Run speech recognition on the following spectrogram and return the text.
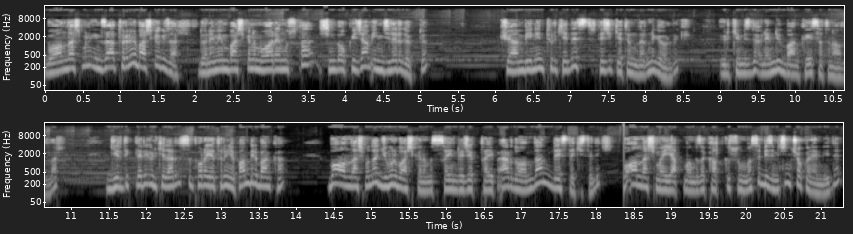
Bu anlaşmanın imza töreni başka güzel. Dönemin başkanı Muharrem Usta şimdi okuyacağım incileri döktü. QNB'nin Türkiye'de stratejik yatırımlarını gördük. Ülkemizde önemli bir bankayı satın aldılar. Girdikleri ülkelerde spora yatırım yapan bir banka. Bu anlaşmada Cumhurbaşkanımız Sayın Recep Tayyip Erdoğan'dan destek istedik. Bu anlaşmayı yapmamıza katkı sunması bizim için çok önemliydi.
